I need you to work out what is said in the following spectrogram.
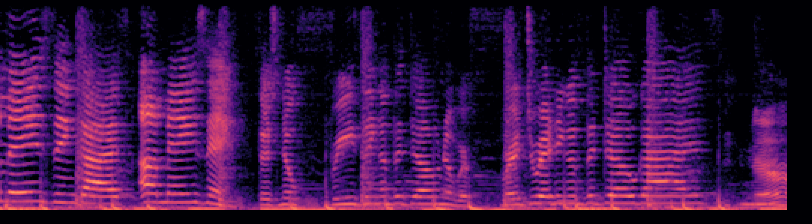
Amazing, guys. Amazing. There's no freezing of the dough, no refrigerating of the dough, guys. No,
